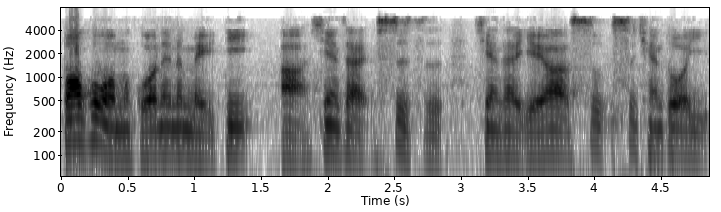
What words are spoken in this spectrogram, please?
包括我们国内的美的啊，现在市值现在也要四四千多亿，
